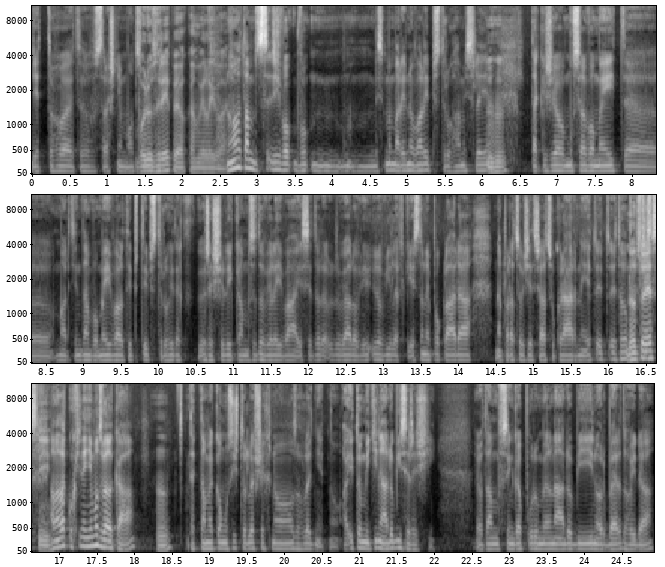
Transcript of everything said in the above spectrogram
je toho, je toho strašně moc. Vodu z ryb, jo, kam vylejváš? No, tam, když vo, vo, my jsme marinovali pstruha, myslím, uh-huh. takže ho musel vomejt, Martin tam vomejval ty, ty pstruhy, tak řešili, kam se to vylejvá, jestli to do, do, do výlevky, jestli to nepokládá na pracoviště třeba cukrárny. Je to, je, je toho no prostě, to jasný. Ale ta kuchyně není moc velká, uh-huh. tak tam jako musíš tohle všechno zohlednit. No. A i to mítí nádobí se řeší. Jo, tam v Singapuru měl nádobí Norbert Hojda,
